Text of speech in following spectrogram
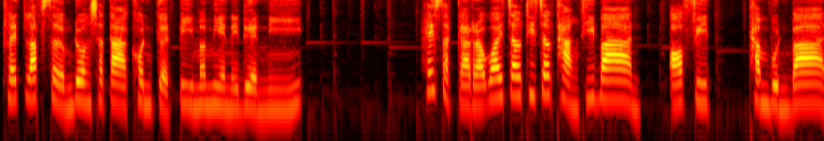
เคล็ดลับเสริมดวงชะตาคนเกิดปีมะเมียในเดือนนี้ ให้สักการะไหว้เจ้าที่เจ้าทางที่บ้าน ออฟฟิศทำบุญบ้าน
